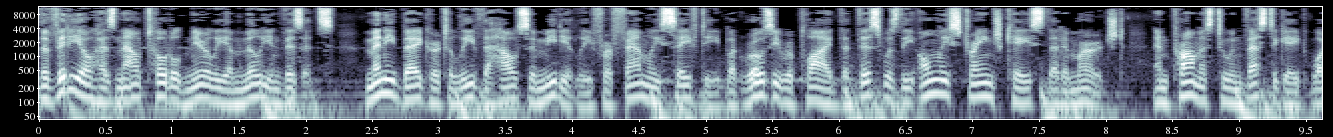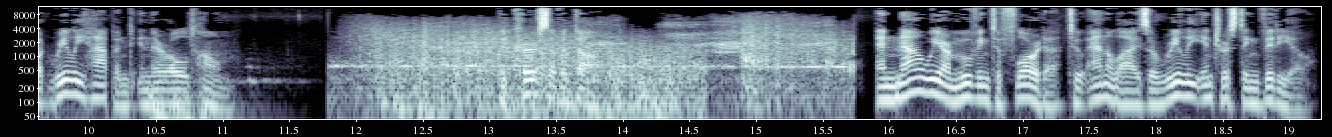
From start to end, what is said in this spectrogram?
The video has now totaled nearly a million visits, many beg her to leave the house immediately for family safety but Rosie replied that this was the only strange case that emerged, and promised to investigate what really happened in their old home. The Curse of a Doll And now we are moving to Florida to analyze a really interesting video.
